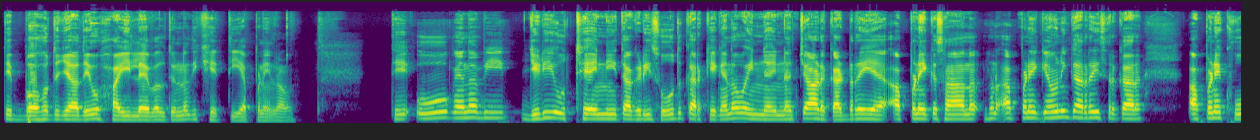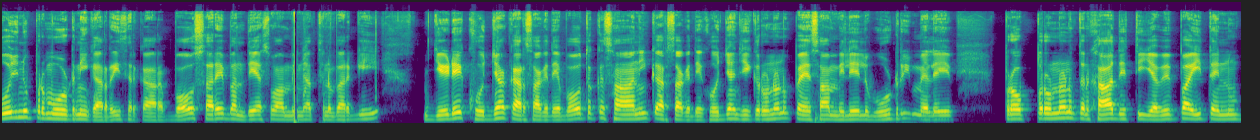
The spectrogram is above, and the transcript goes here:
ਤੇ ਬਹੁਤ ਜ਼ਿਆਦਾ ਉਹ ਹਾਈ ਲੈਵਲ ਤੇ ਉਹਨਾਂ ਦੀ ਖੇਤੀ ਆਪਣੇ ਨਾਲੋਂ। ਤੇ ਉਹ ਕਹਿੰਦਾ ਵੀ ਜਿਹੜੀ ਉੱਥੇ ਇੰਨੀ ਤਗੜੀ ਸੋਧ ਕਰਕੇ ਕਹਿੰਦਾ ਉਹ ਇੰਨਾ ਇੰਨਾ ਝਾੜ ਕੱਢ ਰਹੇ ਆ, ਆਪਣੇ ਕਿਸਾਨ ਹੁਣ ਆਪਣੇ ਕਿਉਂ ਨਹੀਂ ਕਰ ਰਹੀ ਸਰਕਾਰ? ਆਪਣੇ ਖੋਜ ਨੂੰ ਪ੍ਰਮੋਟ ਨਹੀਂ ਕਰ ਰਹੀ ਸਰਕਾਰ। ਬਹੁਤ ਸਾਰੇ ਬੰਦੇ ਆ ਸਵਾਮੀਨਾਥਨ ਵਰਗੀ, ਜਿਹੜੇ ਖੋਜਾਂ ਕਰ ਸਕਦੇ ਬਹੁਤ ਕਿਸਾਨ ਹੀ ਕਰ ਸਕਦੇ ਖੋਜਾਂ, ਜੇਕਰ ਉਹਨਾਂ ਨੂੰ ਪੈਸਾ ਮਿਲੇ ਲੈਬੋਰਟਰੀ ਮਿਲੇ ਪ੍ਰੋਪਰ ਉਹਨਾਂ ਨੂੰ ਤਨਖਾਹ ਦਿੱਤੀ ਜਾਵੇ, ਭਾਈ ਤੈਨੂੰ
